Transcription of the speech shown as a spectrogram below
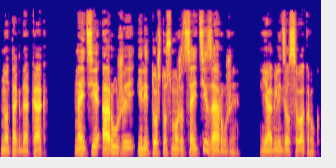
Но тогда как? Найти оружие или то, что сможет сойти за оружие? Я огляделся вокруг.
